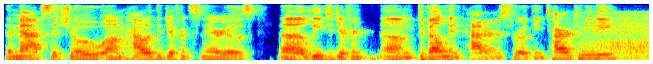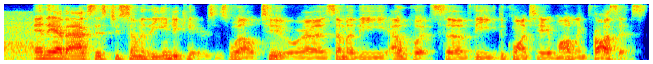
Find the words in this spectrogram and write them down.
the maps that show um, how the different scenarios uh, lead to different um, development patterns throughout the entire community. And they have access to some of the indicators as well too, or uh, some of the outputs of the, the quantitative modeling process.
